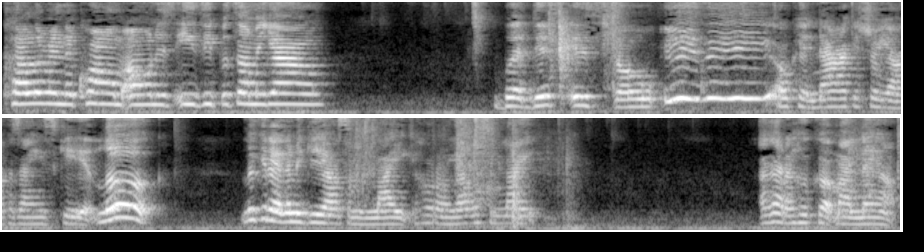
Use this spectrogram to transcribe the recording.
coloring the chrome on is easy for some of y'all. But this is so easy. Okay, now I can show y'all because I ain't scared. Look. Look at that. Let me give y'all some light. Hold on. Y'all want some light? I gotta hook up my lamp.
